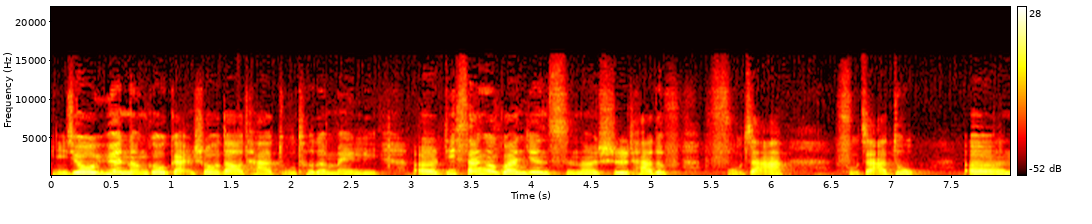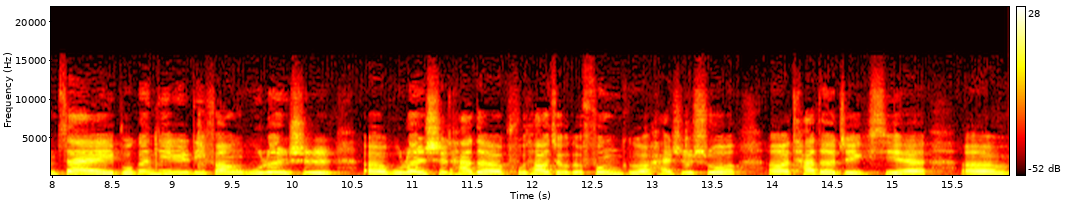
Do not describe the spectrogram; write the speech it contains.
你就越能够感受到它独特的魅力。而第三个关键词呢，是它的复杂复杂度。嗯，在勃艮第这个地方，无论是呃无论是它的葡萄酒的风格，还是说呃它的这些呃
